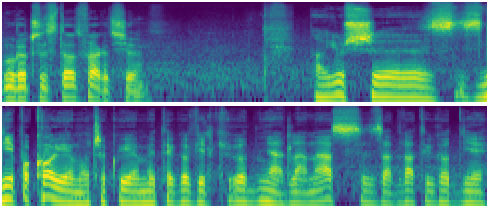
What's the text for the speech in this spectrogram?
y, uroczyste otwarcie. No już y, z niepokojem oczekujemy tego wielkiego dnia dla nas. Za dwa tygodnie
